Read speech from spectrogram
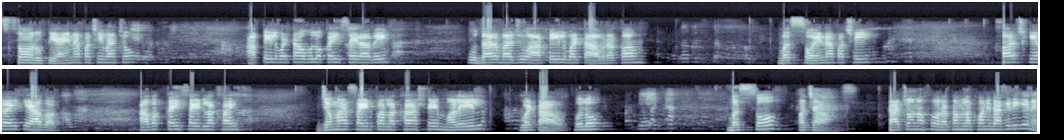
સો રૂપિયા. એના પછી વાંચો. આપેલ વટાવ બોલો કઈ સાઈડ આવે? ઉધાર બાજુ આપેલ વટાવ રકમ બસો. એના પછી ખર્ચ કહેવાય કે આવક. આવક કઈ સાઈડ લખાય? જમા સાઈડ પર લખાશે મળેલ વટાવ. બોલો. બસો પચાસ. કાચો નફો રકમ લખવાની બાકી રહી ગઈ ને?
